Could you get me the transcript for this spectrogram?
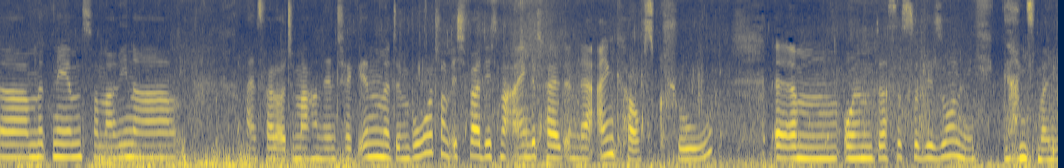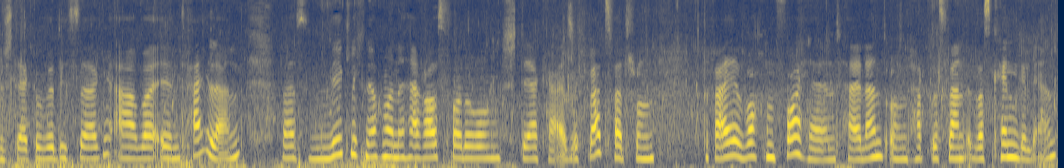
äh, mitnehmen zur Marina. Ein, zwei Leute machen den Check-in mit dem Boot und ich war diesmal eingeteilt in der Einkaufscrew. Ähm, und das ist sowieso nicht ganz meine Stärke, würde ich sagen. Aber in Thailand war es wirklich nochmal eine Herausforderung stärker. Also ich war zwar schon drei Wochen vorher in Thailand und habe das Land etwas kennengelernt,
